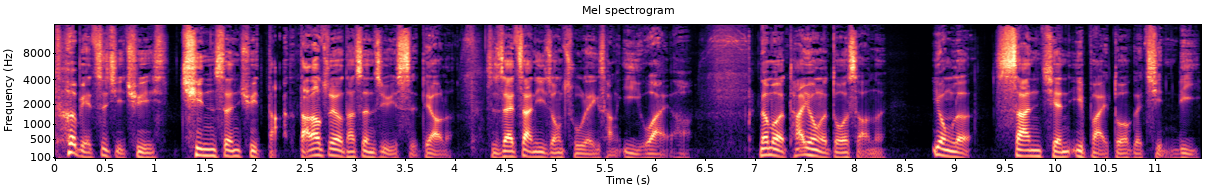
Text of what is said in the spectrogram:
特别自己去亲身去打，打到最后他甚至于死掉了，只在战役中出了一场意外啊。那么他用了多少呢？用了三千一百多个警力，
